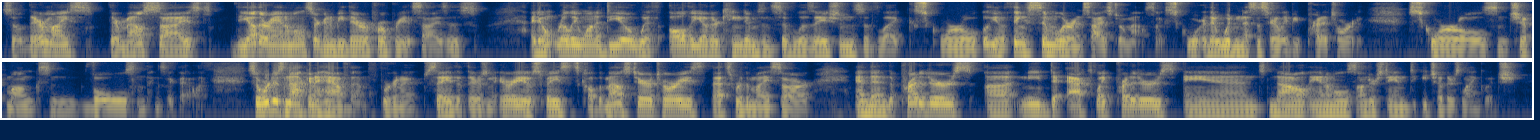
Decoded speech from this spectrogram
So they're mice, they're mouse sized. The other animals are going to be their appropriate sizes. I don't really want to deal with all the other kingdoms and civilizations of like squirrel, you know, things similar in size to a mouse, like squirrel that wouldn't necessarily be predatory, squirrels and chipmunks and voles and things like that. Like, so we're just not going to have them. We're going to say that there's an area of space. It's called the mouse territories. That's where the mice are, and then the predators uh, need to act like predators, and not all animals understand each other's language.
